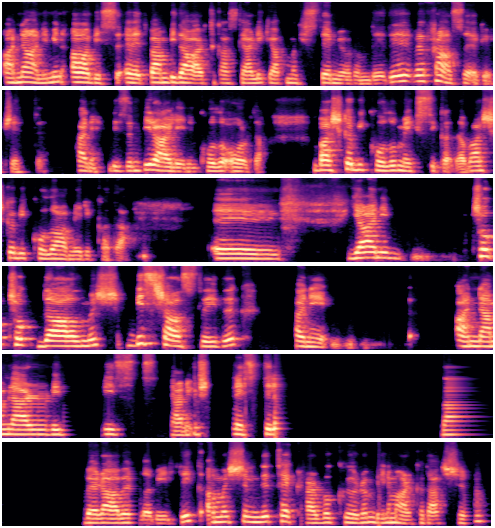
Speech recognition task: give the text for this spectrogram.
anneannemin abisi evet ben bir daha artık askerlik yapmak istemiyorum dedi ve Fransa'ya göç etti. Hani bizim bir ailenin kolu orada. Başka bir kolu Meksika'da, başka bir kolu Amerika'da. Ee, yani çok çok dağılmış. Biz şanslıydık. Hani annemler ve biz yani üç nesil beraber olabildik. Ama şimdi tekrar bakıyorum benim arkadaşlarım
